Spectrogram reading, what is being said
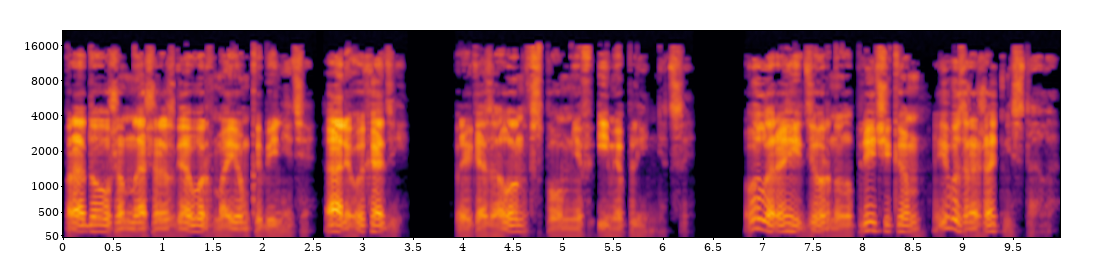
Продолжим наш разговор в моем кабинете. Аля, выходи», — приказал он, вспомнив имя пленницы. Ола Рэй дернула плечиком и возражать не стала.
